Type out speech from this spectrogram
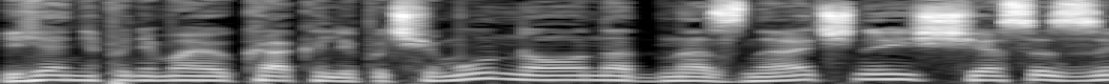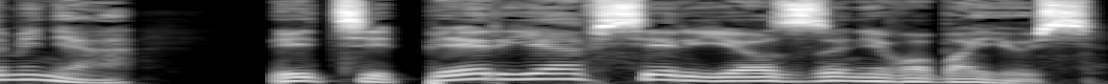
Я не понимаю, как или почему, но он однозначно исчез из-за меня, и теперь я всерьез за него боюсь.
